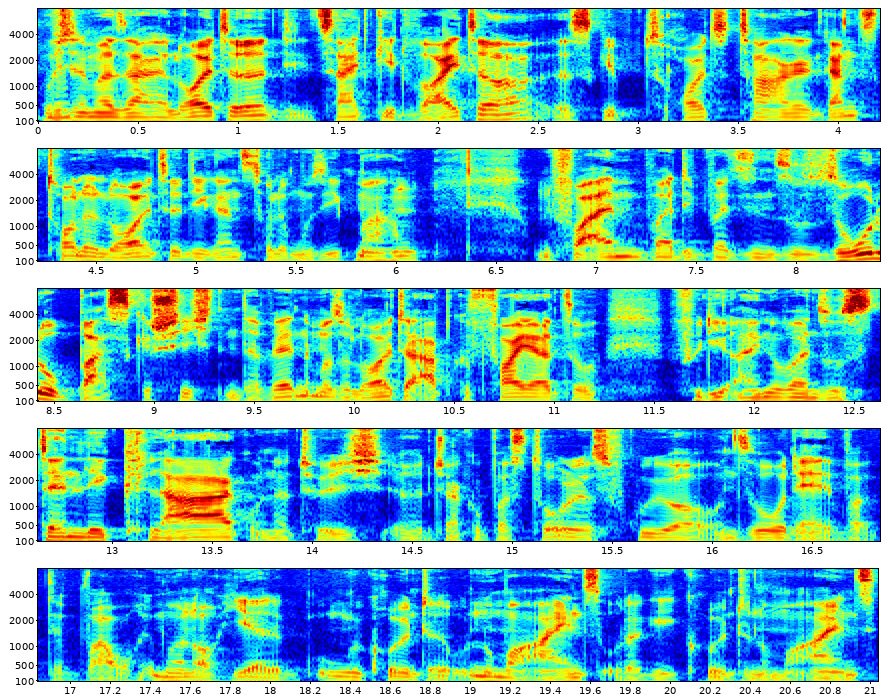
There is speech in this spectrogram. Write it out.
Wo ich dann immer sage, Leute, die Zeit geht weiter. Es gibt heutzutage ganz tolle Leute, die ganz tolle Musik machen. Und vor allem bei, die, bei diesen so Solo-Bass-Geschichten, da werden immer so Leute abgefeiert, so für die Eingeweihten, so Stanley Clark und natürlich äh, Jaco Pastorius früher und so. Der war, der war auch immer noch hier ungekrönte Nummer eins oder gekrönte Nummer eins.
